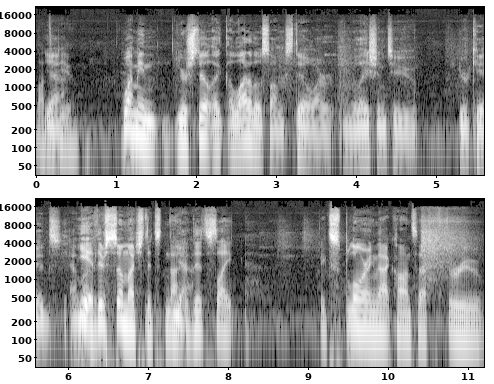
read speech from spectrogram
a lot Yeah. to do. Well, I mean, you're still like a lot of those songs still are in relation to your kids. And yeah, like- there's so much that's not. Yeah. That's like exploring that concept through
